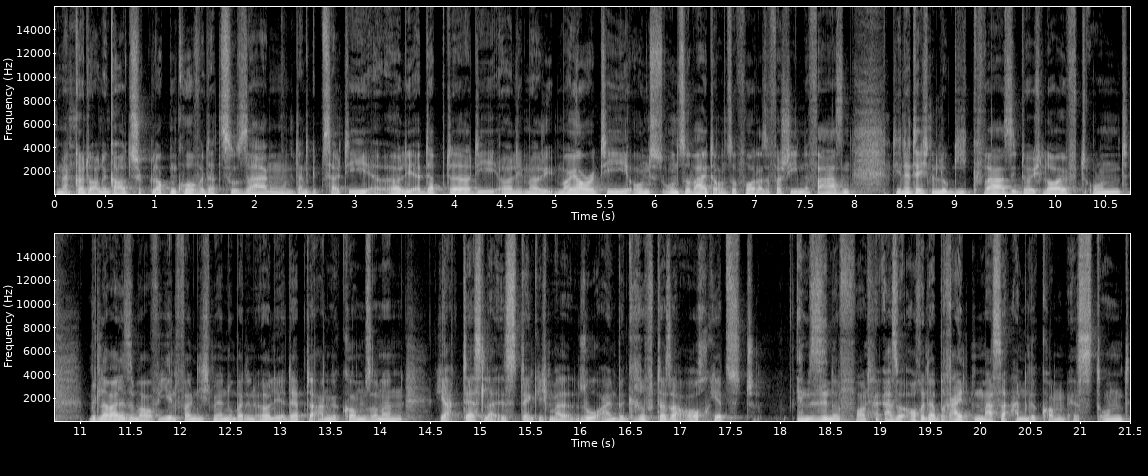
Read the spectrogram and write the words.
man könnte auch eine gaussische Glockenkurve dazu sagen. Und dann gibt's halt die Early Adapter, die Early Majority und, und so weiter und so fort. Also verschiedene Phasen, die eine Technologie Technologie quasi durchläuft. Und mittlerweile sind wir auf jeden Fall nicht mehr nur bei den Early Adapter angekommen, sondern ja, Tesla ist, denke ich mal, so ein Begriff, dass er auch jetzt im Sinne von, also auch in der breiten Masse angekommen ist. Und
